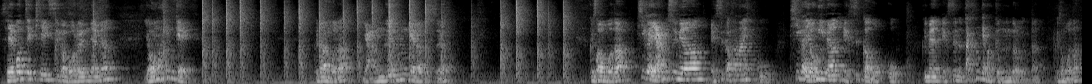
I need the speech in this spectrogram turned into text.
세 번째 케이스가 뭐라 했냐면 0 한 개. 그 다음 뭐다? 양근 한 개라고 했어요. 그래서 뭐다? t가 양수면 x값 하나 있고 t가 0이면 x값 없고 그러면 x는 딱 한 개밖에 없는 거라고 했다. 그래서 뭐다?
